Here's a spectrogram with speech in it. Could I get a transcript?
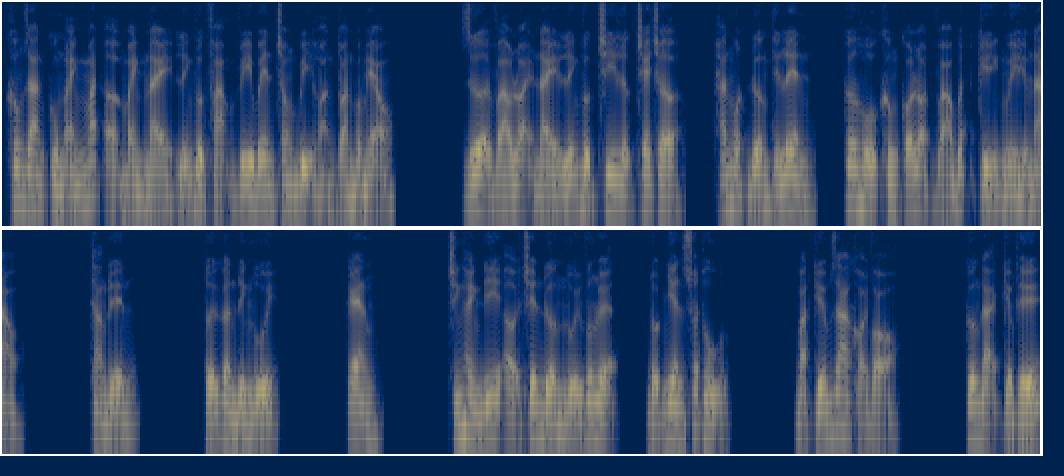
không gian cùng ánh mắt ở mảnh này lĩnh vực phạm vi bên trong bị hoàn toàn bóp méo dựa vào loại này lĩnh vực chi lực che chở, hắn một đường tiến lên, cơ hồ không có lọt vào bất kỳ nguy hiểm nào. Thẳng đến, tới gần đỉnh núi. Keng. Chính hành đi ở trên đường núi vương luyện, đột nhiên xuất thủ. Bạt kiếm ra khỏi vỏ. Cương đại kiếm thế,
